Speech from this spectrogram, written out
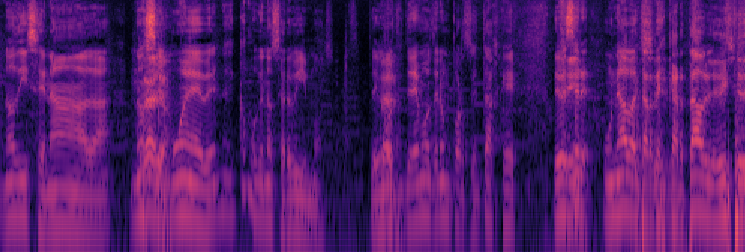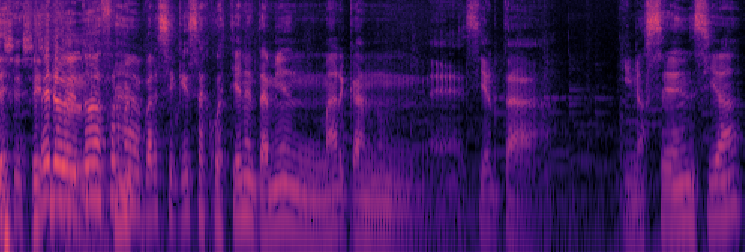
no dice nada, no se mueve, ¿cómo que no servimos? Debemos, tener un porcentaje. Debe ser un avatar descartable, ¿viste? Pero de todas formas, me parece que esas cuestiones también marcan eh, cierta inocencia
